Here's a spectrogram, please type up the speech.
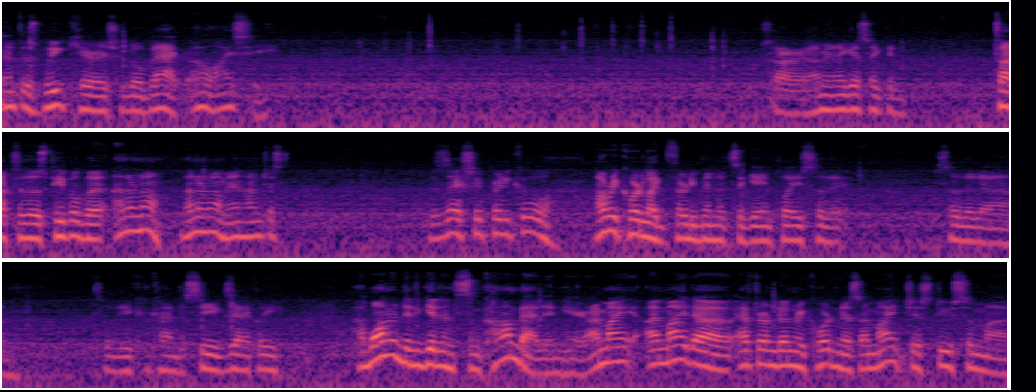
Since this week here, I should go back. Oh, I see. Sorry, I mean, I guess I could talk to those people, but I don't know. I don't know, man. I'm just. This is actually pretty cool. I'll record like 30 minutes of gameplay so that, so that, um, so that you can kind of see exactly. I wanted to get in some combat in here. I might, I might, uh, after I'm done recording this, I might just do some, uh,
